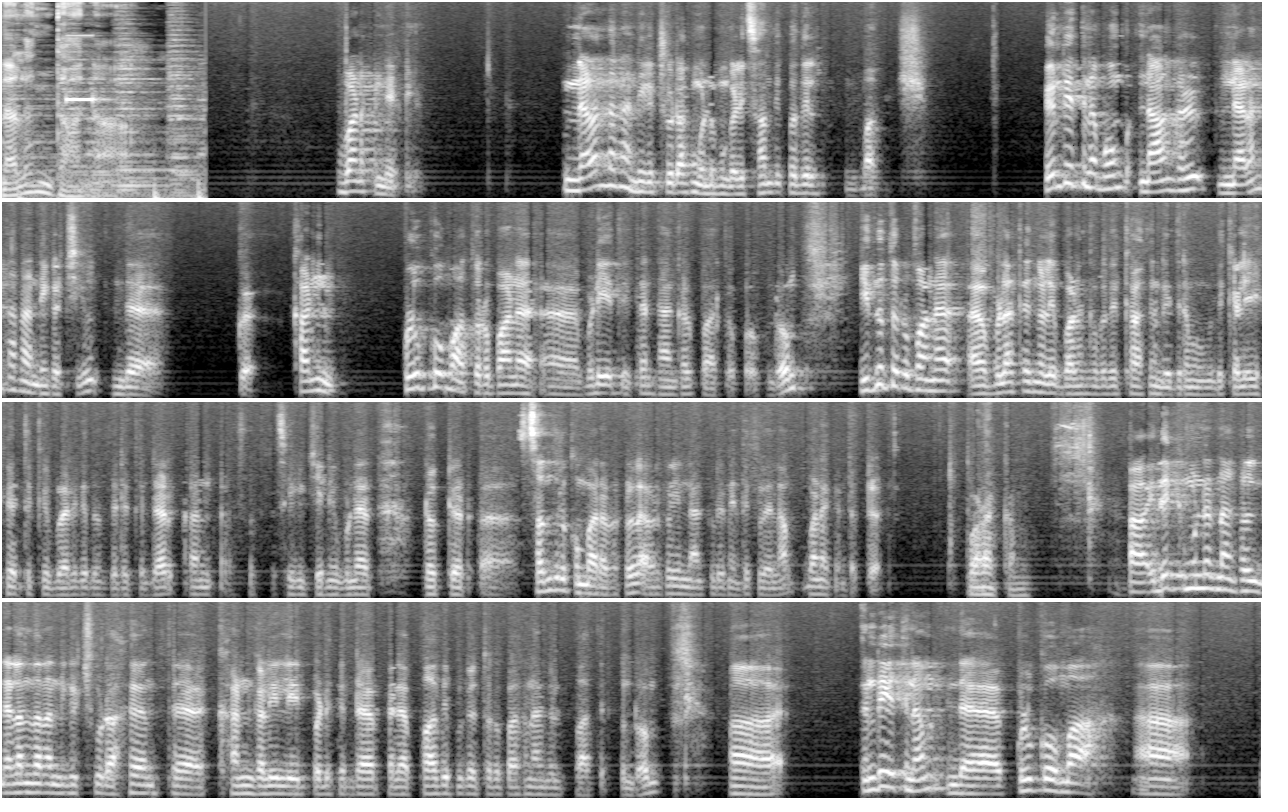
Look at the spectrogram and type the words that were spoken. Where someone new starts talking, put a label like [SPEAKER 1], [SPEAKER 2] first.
[SPEAKER 1] நலந்தானா வணக்கம் நேர்களே நலந்தானா நிகழ்ச்சியோட மீண்டும் உங்களை சந்திப்பதில் மகிழ்ச்சி இன்றைய தினமும் நாங்கள் நலந்தானா நிகழ்ச்சியில் இந்த கண் குளுக்கோமா தொடர்பான விடயத்தை தான் நாங்கள் பார்க்க போகிறோம் இது தொடர்பான விளக்கங்களை வழங்குவதற்காக இன்றைய தினமும் இந்த கலையகத்துக்கு வருகை தந்திருக்கின்றார் கண் சிகிச்சை நிபுணர் டாக்டர் சந்திரகுமார் அவர்கள் அவர்களை நாங்கள் இணைந்து கொள்ளலாம் வணக்கம் டாக்டர் வணக்கம் இதற்கு முன்னர் நாங்கள் நிலந்தர நிகழ்ச்சியூடாக இந்த கண்களில் ஏற்படுகின்ற பல பாதிப்புகள் தொடர்பாக நாங்கள் பார்த்திருக்கின்றோம் இன்றைய தினம் இந்த குளுக்கோமா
